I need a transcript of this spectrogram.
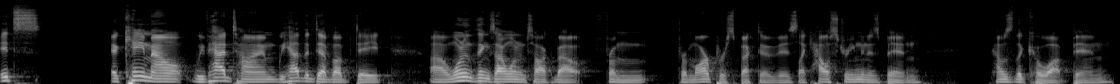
It's it came out. We've had time. We had the dev update. Uh, one of the things I want to talk about from from our perspective is like how streaming has been. How's the co-op been?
